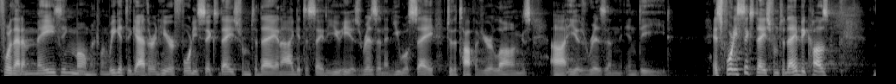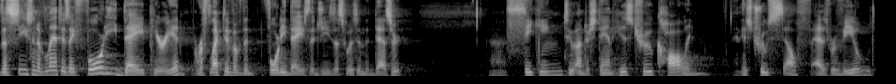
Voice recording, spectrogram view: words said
for that amazing moment when we get to gather in here 46 days from today, and I get to say to you, He is risen, and you will say to the top of your lungs, uh, He is risen indeed. It's 46 days from today because the season of Lent is a 40 day period reflective of the 40 days that Jesus was in the desert, uh, seeking to understand His true calling and His true self as revealed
